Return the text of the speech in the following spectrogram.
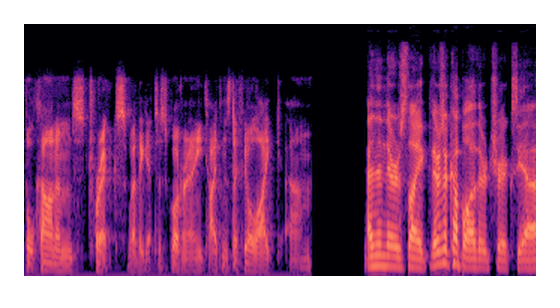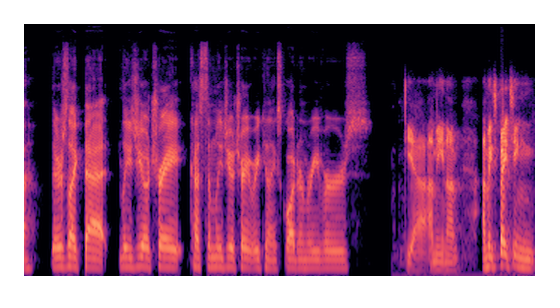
Vulcanum's tricks, where they get to squadron any Titans they feel like. Um, And then there's like there's a couple other tricks, yeah. There's like that Legio trait, custom Legio trait where you can like squadron reavers. yeah, I mean, I'm I'm expecting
